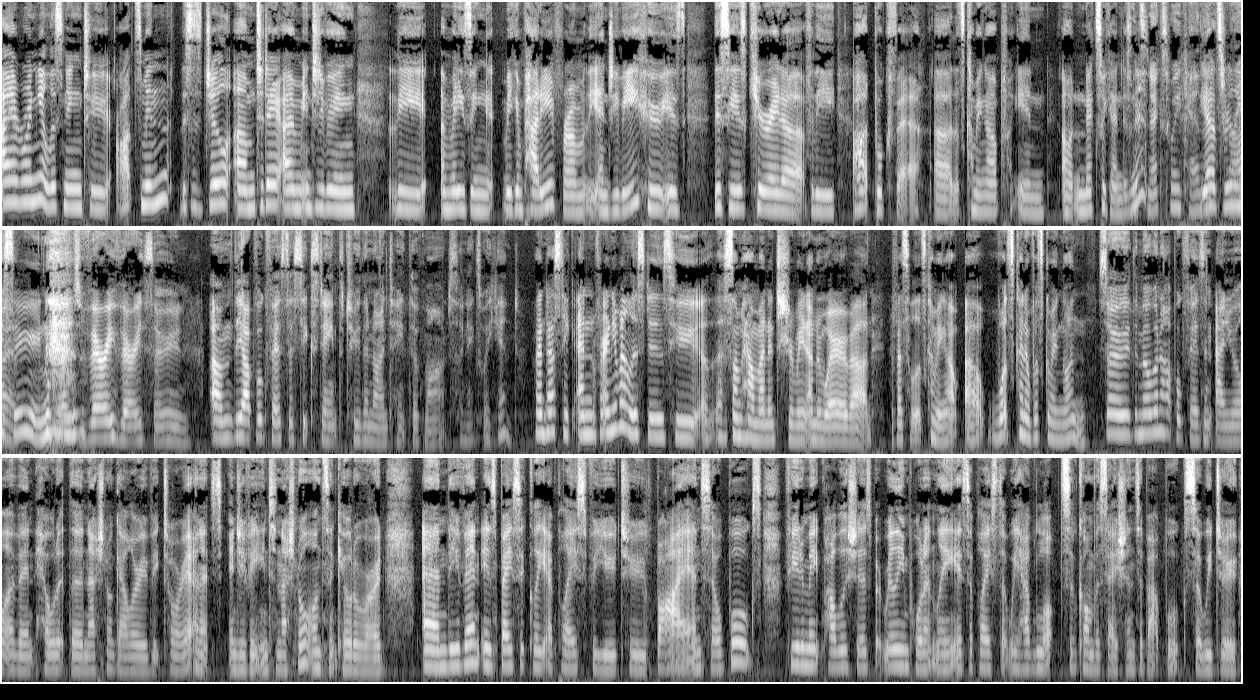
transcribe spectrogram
Hi, everyone. You're listening to Artsmin. This is Gill. Um, today I'm interviewing the amazing Megan Patty from the NGV, who is this year's curator for the Art Book Fair uh, that's coming up in uh, next weekend, isn't it? it's it? next weekend. Yeah, it's really right. soon. yeah, it's very, very soon. Um, the Art Book Fair is the 16th to the 19th of March, so next weekend. Fantastic. And for any of our listeners who have somehow managed to remain unaware about the festival that's coming up, uh, what's kind of what's going on? So the Melbourne Art Book Fair is an annual event held at the National Gallery of Victoria, and it's NGV International on St Kilda Road. And the event is basically a place for you to buy and sell books, for you to meet publishers, but really importantly, it's a place that we have lots of conversations about books. So we do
